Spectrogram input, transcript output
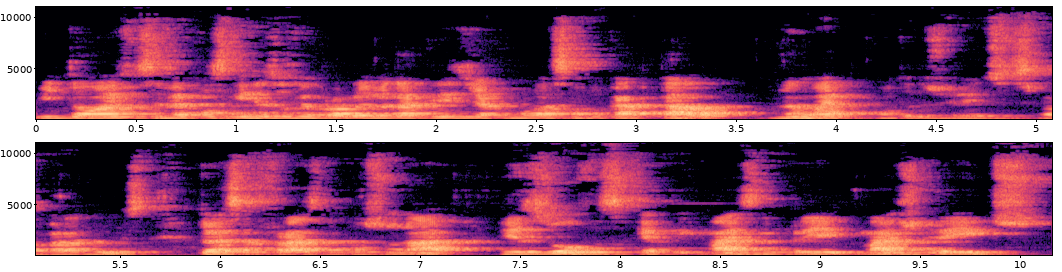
então aí você vai conseguir resolver o problema da crise de acumulação do capital. Não é por conta dos direitos dos trabalhadores. Então essa frase do Bolsonaro, resolva se quer ter mais emprego, mais direitos,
